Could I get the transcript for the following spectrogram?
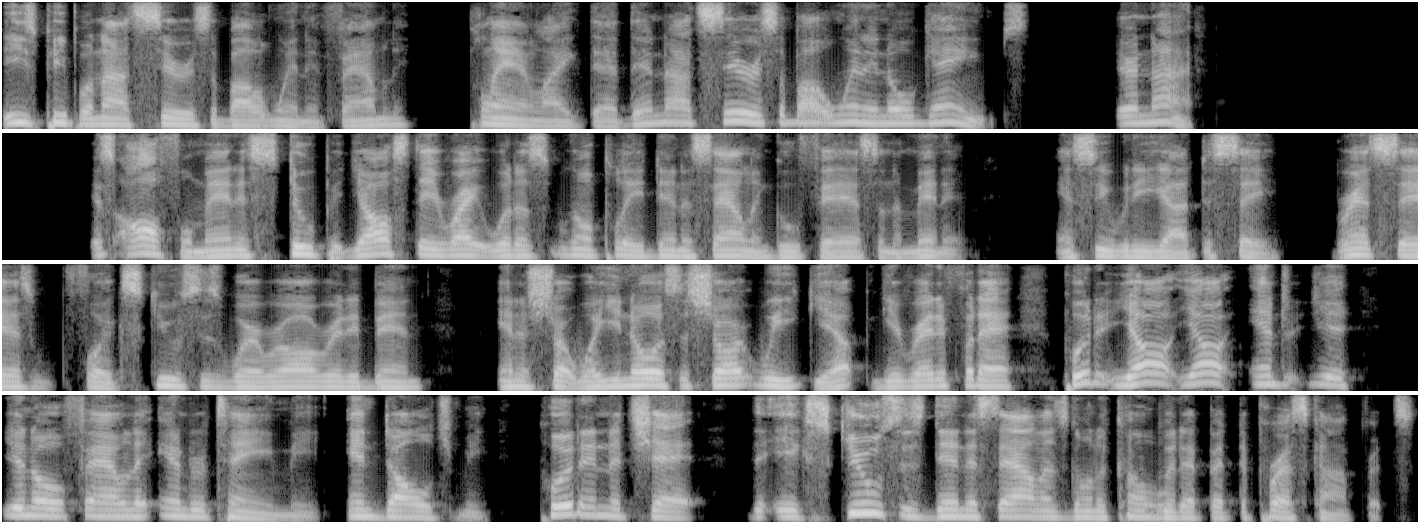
These people not serious about winning, family. Playing like that. They're not serious about winning no games. They're not. It's awful, man. It's stupid. Y'all stay right with us. We're gonna play Dennis Allen goof ass in a minute and see what he got to say. Brent says for excuses where we're already been in a short. Well, you know it's a short week. Yep. Get ready for that. Put it, y'all, y'all, enter, you, you know, family, entertain me, indulge me. Put in the chat the excuses Dennis Allen's going to come with up at the press conference.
